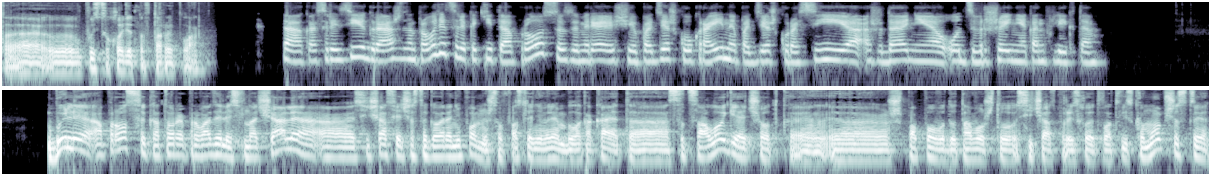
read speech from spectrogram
э, пусть уходит на второй план. Так, а среди граждан проводятся ли какие-то опросы, замеряющие поддержку Украины, поддержку России, ожидания от завершения конфликта? Были опросы, которые проводились в начале. Э, сейчас я, честно говоря, не помню, что в последнее время была какая-то социология четкая э, по поводу того, что сейчас происходит в латвийском обществе.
